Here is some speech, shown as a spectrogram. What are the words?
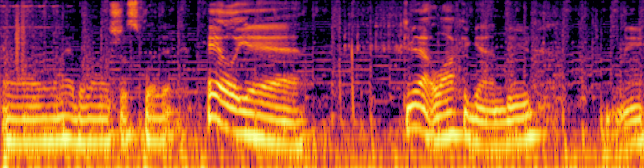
Oh, I had the one I should split it. Hell yeah! Give me that lock again, dude. Me.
